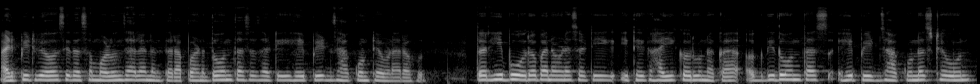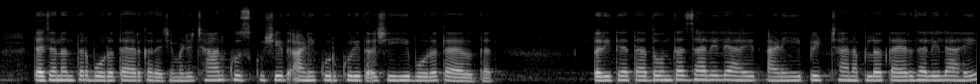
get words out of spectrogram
आणि पीठ व्यवस्थित असं मळून झाल्यानंतर आपण दोन तासासाठी हे पीठ झाकून ठेवणार आहोत. तर ही बोरं बनवण्यासाठी इथे घाई करू नका. अगदी दोन तास हे पीठ झाकूनच ठेवून त्याच्यानंतर बोरं तयार करायची. म्हणजे छान खुसखुशीत आणि कुरकुरीत अशी ही बोरं तयार होतात. तर इथे आता दोन तास झालेले आहेत आणि पीठ छान आपलं तयार झालेलं आहे.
